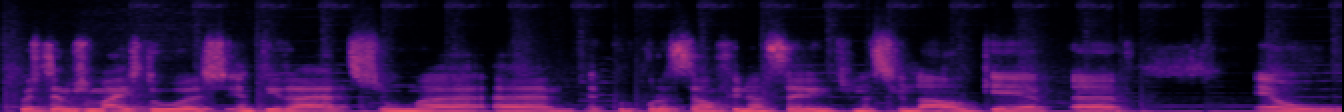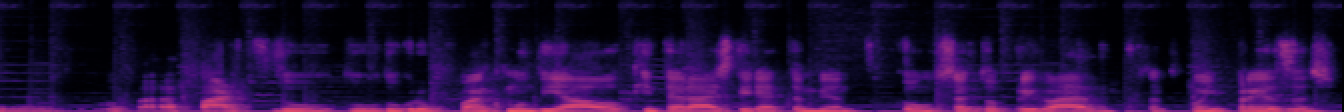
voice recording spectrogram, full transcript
Depois temos mais duas entidades, uma a, a Corporação Financeira Internacional, que é, a, é o, a parte do, do, do, Grupo Banco Mundial que interage diretamente com o setor privado, portanto com empresas.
